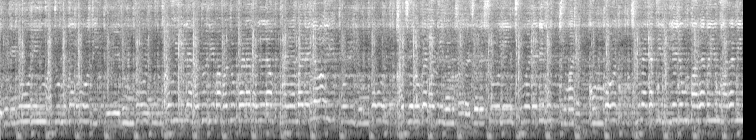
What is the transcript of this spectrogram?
ഇരുളിനൂരിൻ മധുമുഖരോതി കേഴുമ്പോൾ മഹിള മധുരിമ മധുകളമെല്ലാം മഴമഴയായി പൊഴിയുമ്പോൾ ഹജറുകളകിലും ഹരജരസൂലിൻ ചുവടടി മുറ്റി മരക്കുമ്പോൾ ചിറകതിലുയരും പറവയും ഹറമിൻ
